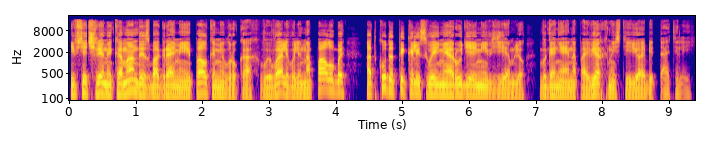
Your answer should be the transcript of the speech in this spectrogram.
и все члены команды с баграми и палками в руках вываливали на палубы, откуда тыкали своими орудиями в землю, выгоняя на поверхность ее обитателей.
